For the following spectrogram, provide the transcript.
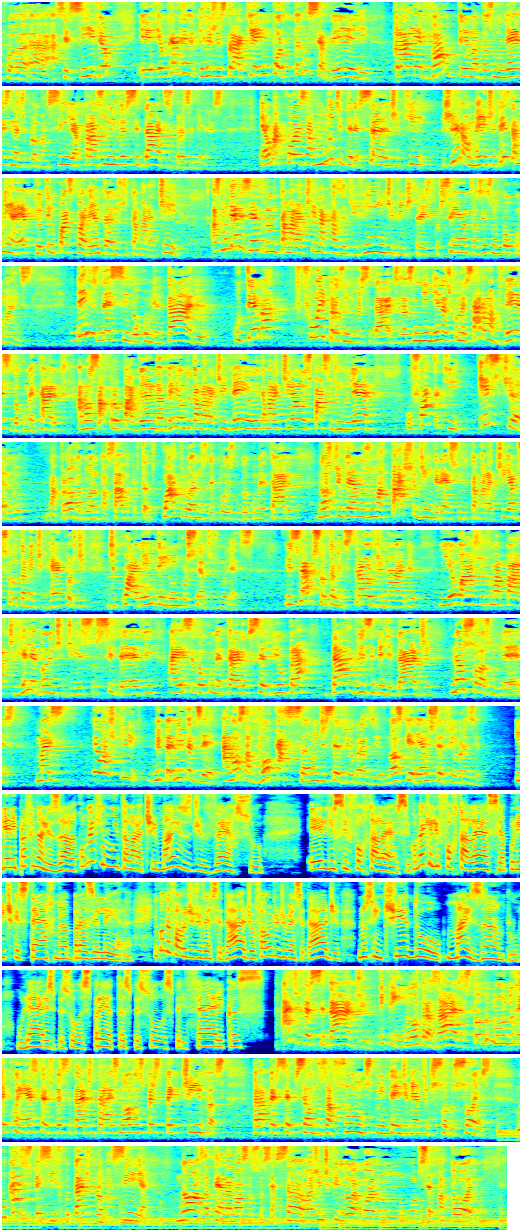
acessível. Eu quero registrar aqui a importância dele para levar o tema das mulheres na diplomacia para as universidades brasileiras. É uma coisa muito interessante que, geralmente, desde a minha época, eu tenho quase 40 anos de Itamaraty, as mulheres entram no Itamaraty na casa de 20%, 23%, às vezes um pouco mais. Desde esse documentário, o tema foi para as universidades, as meninas começaram a ver esse documentário, a nossa propaganda, venham para o Itamaraty, venham, o Itamaraty é um espaço de mulher. O fato é que este ano, na prova do ano passado, portanto, quatro anos depois do documentário, nós tivemos uma taxa de ingresso no Itamaraty absolutamente recorde de 41% de mulheres. Isso é absolutamente extraordinário e eu acho que uma parte relevante disso se deve a esse documentário que serviu para dar visibilidade não só às mulheres, mas eu acho que, me permita dizer, a nossa vocação de servir o Brasil. Nós queremos servir o Brasil. Irene, para finalizar, como é que um Itamaraty mais diverso ele se fortalece? Como é que ele fortalece a política externa brasileira? E quando eu falo de diversidade, eu falo de diversidade no sentido mais amplo: mulheres, pessoas pretas, pessoas periféricas. A diversidade, enfim, em outras áreas, todo mundo reconhece que a diversidade traz novas perspectivas para a percepção dos assuntos, para o entendimento de soluções. No caso específico da diplomacia, nós até na nossa associação, a gente criou agora um observatório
